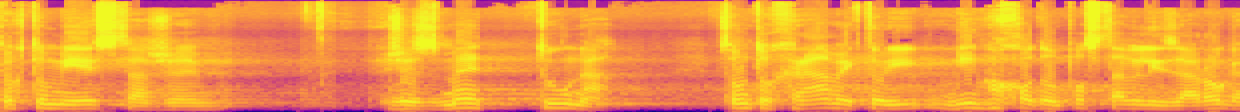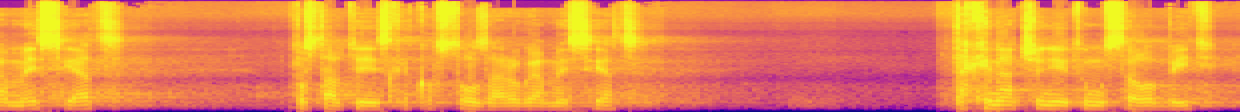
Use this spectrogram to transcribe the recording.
tohto miesta, že, že sme tu na, v tomto chráme, ktorý mimochodom postavili za rok a mesiac, postavte dneska kostol za rok a mesiac, také nadšenie tu muselo byť.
